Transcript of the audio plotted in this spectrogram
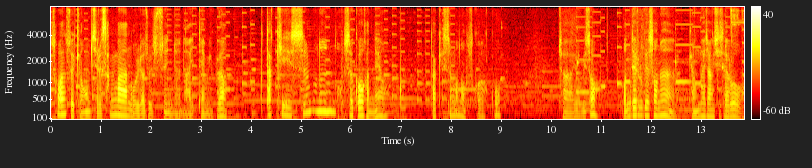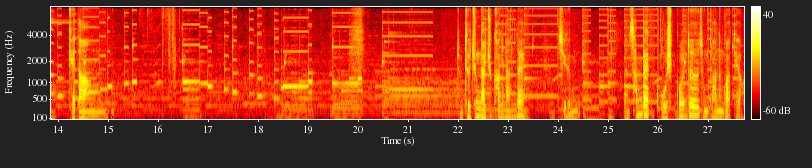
소환수의 경험치를 3만 올려줄 수 있는 아이템이고요. 딱히 쓸모는 없을 것 같네요. 딱히 쓸모는 없을 것 같고. 자 여기서 원대륙에서는 경매장 시세로 개당. 좀 들쭉날쭉하긴 한데 지금 한 350골드 정도 하는 것 같아요.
